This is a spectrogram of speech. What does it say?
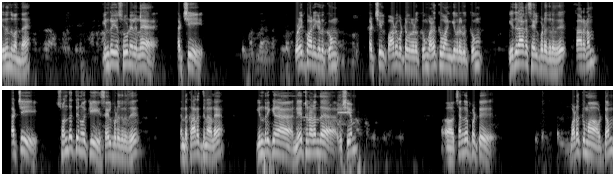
இருந்து வந்தேன் இன்றைய சூழ்நிலையில் கட்சி உழைப்பாளிகளுக்கும் கட்சியில் பாடுபட்டவர்களுக்கும் வழக்கு வாங்கியவர்களுக்கும் எதிராக செயல்படுகிறது. காரணம் கட்சி சொந்தத்தை நோக்கி செயல்படுகிறது என்ற காரணத்தினால இன்றைக்கு நேற்று நடந்த விஷயம் செங்கற்பட்டு வடக்கு மாவட்டம்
